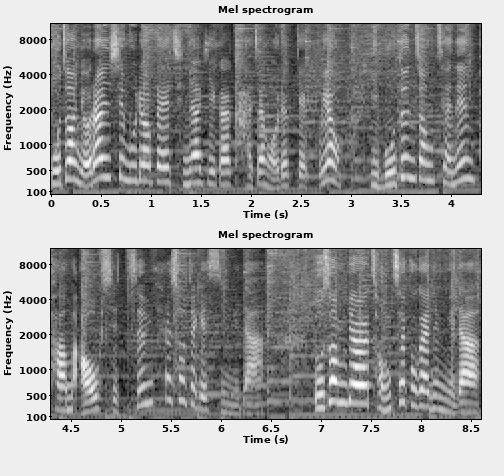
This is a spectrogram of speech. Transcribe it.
오전 11시 무렵에 지나기가 가장 어렵겠고요. 이 모든 정체는 밤 9시쯤 해소되겠습니다. 노선별 정체 구간입니다.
